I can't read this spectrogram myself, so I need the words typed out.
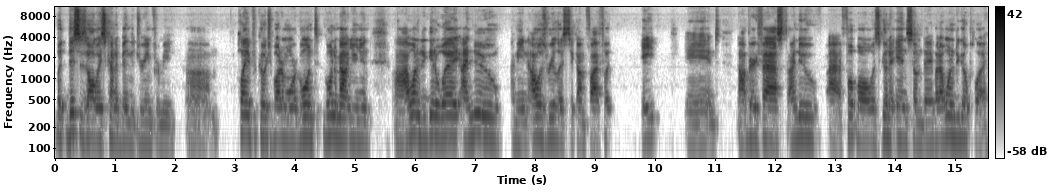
but this has always kind of been the dream for me. Um, playing for Coach Buttermore, going to, going to Mount Union. Uh, I wanted to get away. I knew. I mean, I was realistic. I'm five foot eight, and not very fast. I knew uh, football was going to end someday, but I wanted to go play.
